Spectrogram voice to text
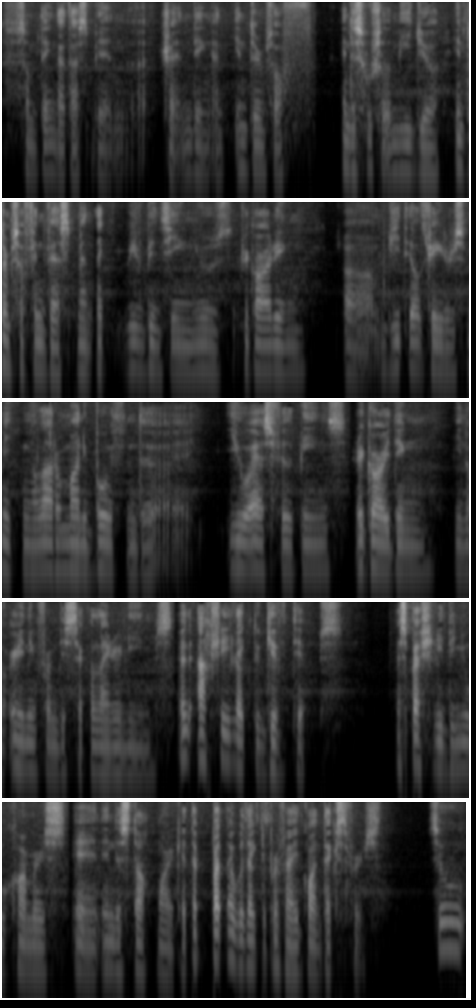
something that has been uh, trending and in terms of in the social media, in terms of investment. Like we've been seeing news regarding um, retail traders making a lot of money both in the U.S., Philippines, regarding you know earning from these second liner names, and actually like to give tips especially the newcomers in, in the stock market. But I would like to provide context first. So,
